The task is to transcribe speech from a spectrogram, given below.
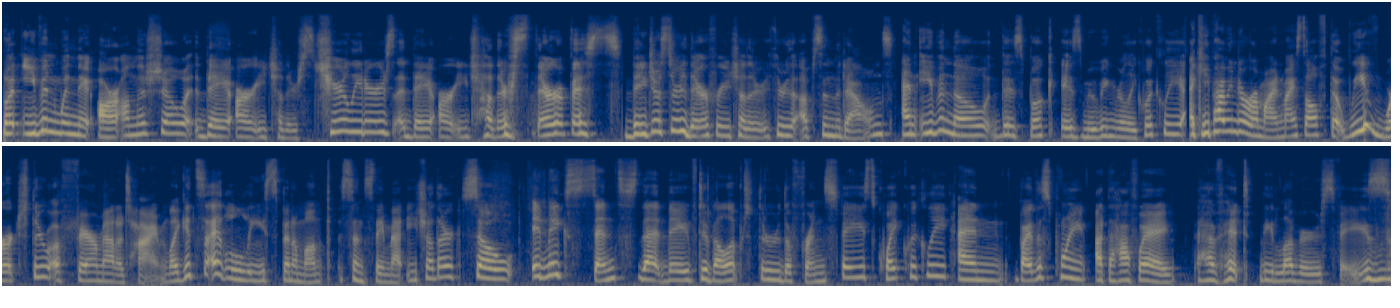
But even when they are on the show, they are each other's cheerleaders, they are each other's therapists. They just are there for each other through the ups and the downs. And even though this book is moving really quickly, I keep having to remind myself that we've worked through a fair amount of time. Like it's at least been a month since they met each other. So it makes sense that they've developed through the friends phase quite quickly. And by this point, at the halfway, have hit the lovers phase.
